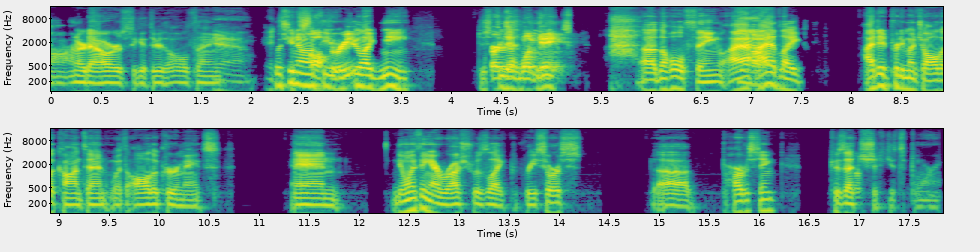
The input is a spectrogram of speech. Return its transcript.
a hundred hours to get through the whole thing. Yeah, it- Which you it's- know, all if, you, three? if you're like me, just or do just that one too. game. Uh, the whole thing. I, Yeah. I had like, I did pretty much all the content with all the crewmates, and the only thing I rushed was like resource uh, harvesting, because that shit gets boring.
